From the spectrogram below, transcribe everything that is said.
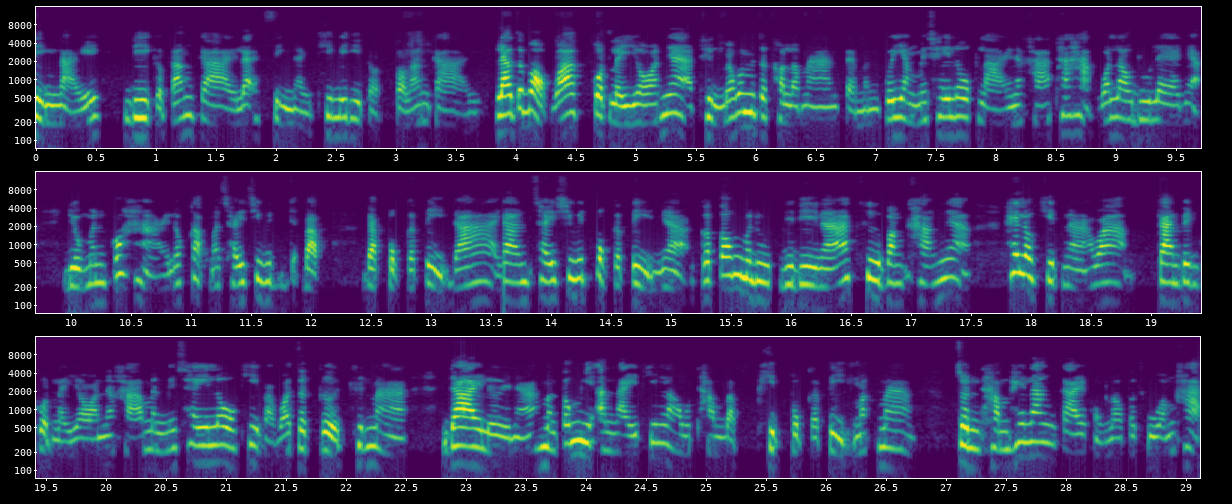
สิ่งไหนดีกับร่างกาย และสิ่งไหนที่ไม่ดีต่อต่อร่างกาย แล้วจะบอกว่ากรดไหลย้อนเนี่ยถึงแม้ว่ามันจะทรมาน แต่มันก็ยังไม่ใช่โรคร้ายนะคะ ถ้าหากว่าเราดูแลเนี่ยเดี๋ยวมันก็หายแล้วกลับมาใช้ชีวิตแบบแบบปกติได้ การใช้ชีวิตปกติเนี่ยก็ต้องมาดูดีๆนะ คือบางครั้งเนี่ยให้เราคิดนะว่าการเป็นกรดไหลย้อนนะคะ มันไม่ใช่โรคที่แบบว่าจะเกิดขึ้นมา ได้เลยนะ มันต้องมีอะไรที่เราทำแบบผิดปกติมาก ๆ จนทำให้ร่างกายของเราประท้วงค่ะ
